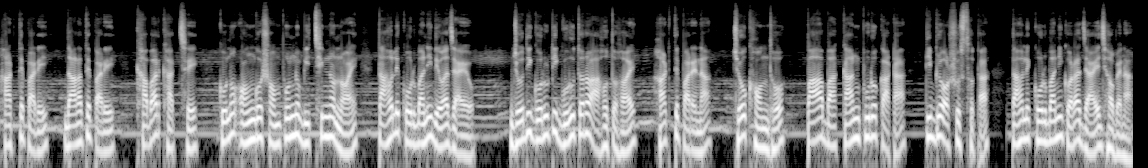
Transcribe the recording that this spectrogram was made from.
হাঁটতে পারে, দাঁড়াতে পারে, খাবার খাচ্ছে, কোনো অঙ্গ সম্পূর্ণ বিচ্ছিন্ন নয়, তাহলে কোরবানি দেওয়া যায়ও। যদি গরুটি গুরুতর আহত হয়, হাঁটতে পারে না, চোখ অন্ধ, পা বা কান পুরো কাটা, তীব্র অসুস্থতা, তাহলে কোরবানি করা জায়েজ হবে না।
